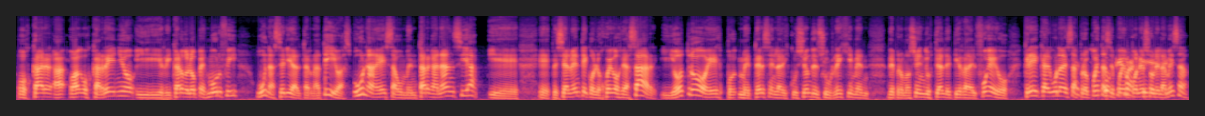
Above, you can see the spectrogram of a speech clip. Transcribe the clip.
Oscar, Agos Carreño y Ricardo López Murphy una serie de alternativas. Una es aumentar ganancias, eh, especialmente con los juegos de azar, y otro es meterse en la discusión del subrégimen de promoción industrial de Tierra del Fuego. ¿Cree que alguna de esas propuestas se pueden poner sobre la mesa?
